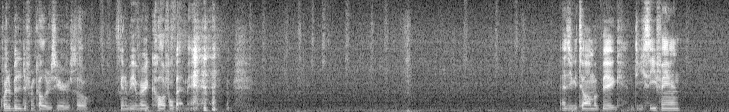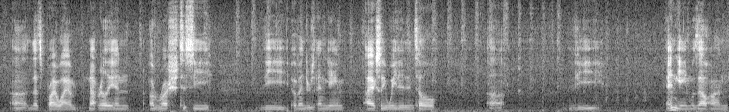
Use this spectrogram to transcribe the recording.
quite a bit of different colors here, so it's going to be a very colorful Batman. As you can tell, I'm a big DC fan. Uh, that's probably why I'm not really in a rush to see the Avengers Endgame. I actually waited until uh, the Endgame was out on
